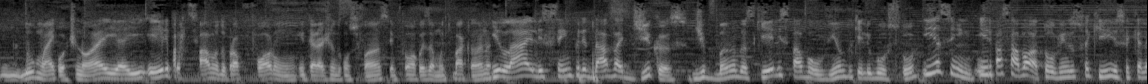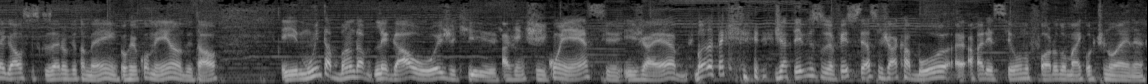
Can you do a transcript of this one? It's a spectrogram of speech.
do Mike Portnoy, e aí ele participava do próprio fórum, interagindo com os fãs, sempre foi uma coisa muito bacana. E lá ele sempre dava dicas de bandas que ele estava ouvindo, que ele gostou. E assim, ele passava, ó, oh, tô ouvindo isso aqui, isso aqui é legal, se vocês quiserem ouvir também, eu recomendo e tal. E muita banda legal hoje que a gente conhece e já é. Banda até que já teve, já fez sucesso, já acabou, é, apareceu no fórum do Mike Portnoy, né?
